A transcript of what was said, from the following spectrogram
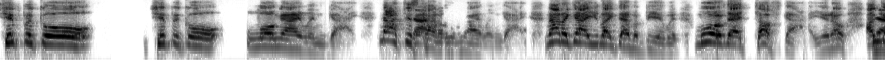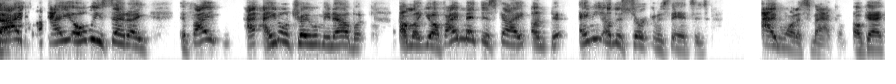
Typical, typical Long Island guy. Not this kind of Long Island guy. Not a guy you like to have a beer with. More of that tough guy, you know? A yeah. guy I always said I if I, I I don't train with me now, but I'm like, yo, if I met this guy under any other circumstances, I'd want to smack him. Okay.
